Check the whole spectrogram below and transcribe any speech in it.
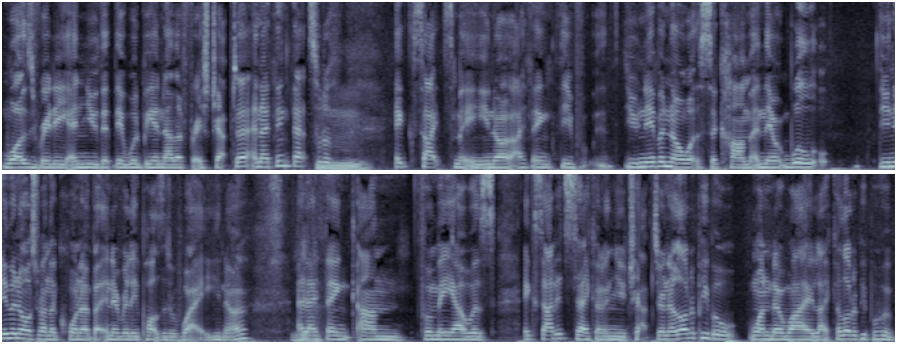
was ready and knew that there would be another fresh chapter, and I think that sort of excites me. You know, I think you've you never know what's to come, and there will. You never know what's around the corner, but in a really positive way, you know. And I think um, for me, I was excited to take on a new chapter. And a lot of people wonder why, like a lot of people who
